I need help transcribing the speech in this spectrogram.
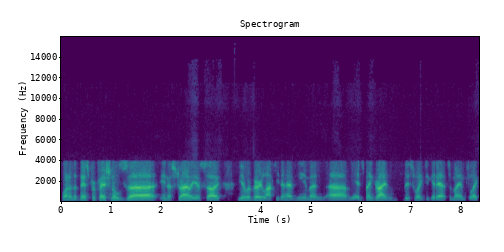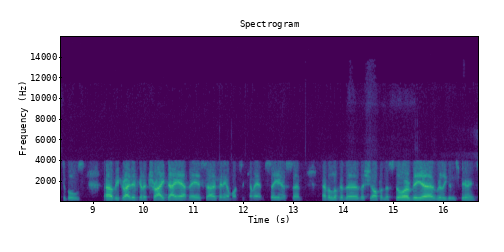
one of the best professionals uh, in Australia. So yeah, we're very lucky to have him. And uh, yeah, it's been great. And this week to get out to Mayhem Collectibles uh, will be great. They've got a trade day out there, so if anyone wants to come out and see us and have a look at the, the shop and the store. It'd be a really good experience.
